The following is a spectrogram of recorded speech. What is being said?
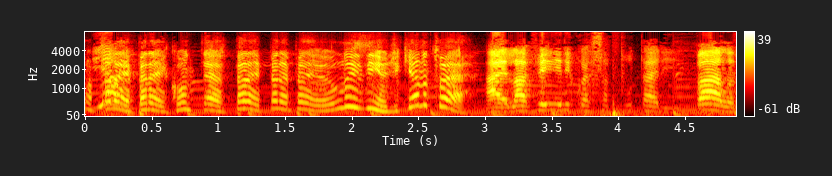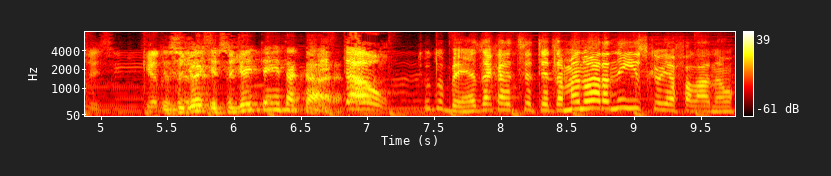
Ah, peraí, a- peraí, acontece. Peraí, peraí, peraí. Luizinho, de que ano tu é? Aí lá vem ele com essa putaria. Fala, Luizinho. Que Eu sou, de, eu sou de 80, cara. Então, Tudo bem, é década de 70, mas não era nem isso que eu ia falar, não.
